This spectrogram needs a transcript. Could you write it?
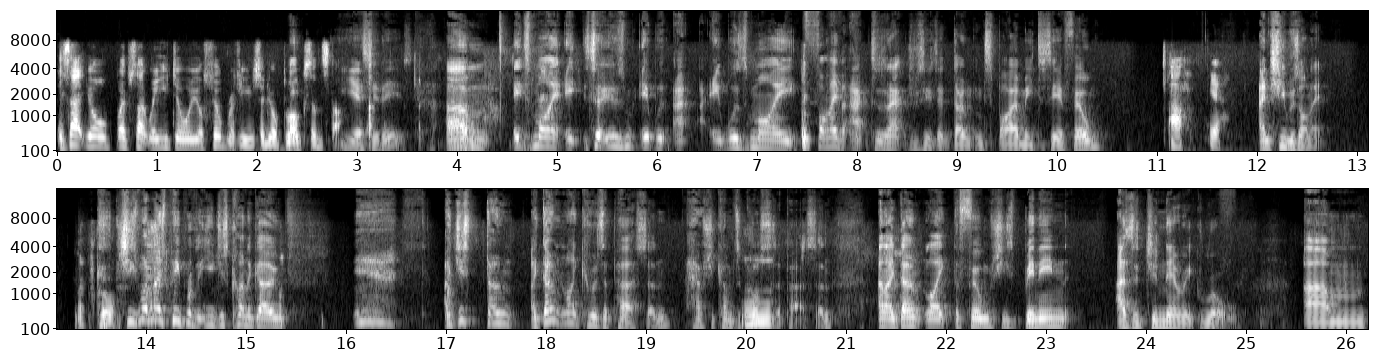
is that your website where you do all your film reviews and your blogs and stuff? Yes, it is. Um, it's my it, so it was it was uh, it was my five actors and actresses that don't inspire me to see a film, Ah, yeah, and she was on it. of course. She's one of those people that you just kind of go, yeah, I just don't, I don't like her as a person, how she comes across Mm. as a person, and I don't like the film she's been in as a generic rule. Um,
